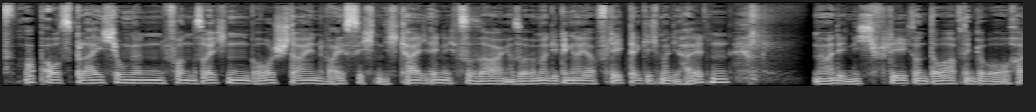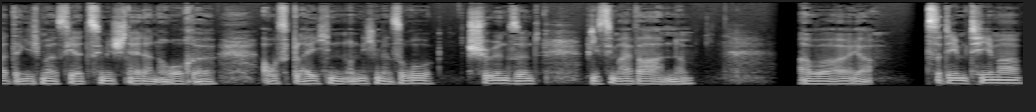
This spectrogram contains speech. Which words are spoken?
Farbausbleichungen von solchen Bausteinen weiß ich nicht, kann ich eh nicht zu sagen. Also wenn man die Dinger ja pflegt, denke ich mal, die halten. Wenn man die nicht pflegt und dauerhaft den Gebrauch hat, denke ich mal, dass sie ja ziemlich schnell dann auch äh, ausbleichen und nicht mehr so schön sind, wie sie mal waren. Ne? Aber ja, zu dem Thema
